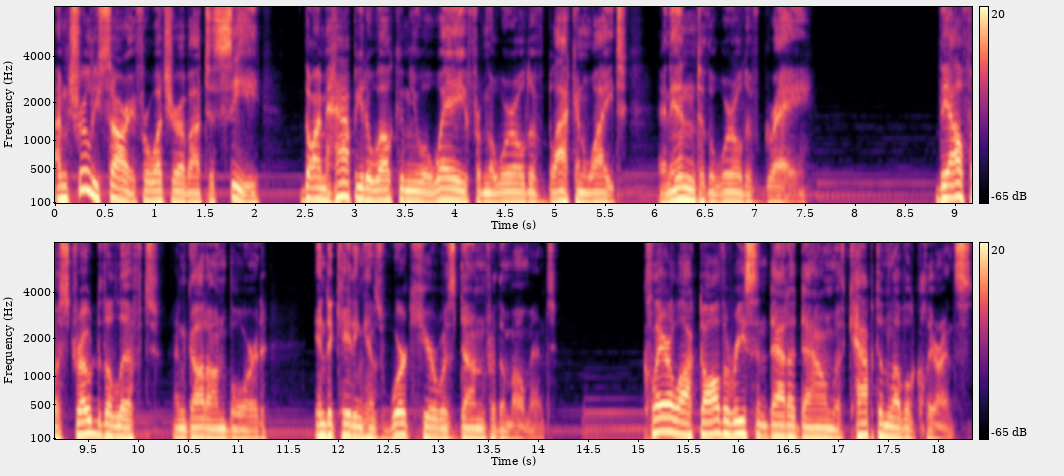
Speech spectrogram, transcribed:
I'm truly sorry for what you're about to see, though I'm happy to welcome you away from the world of black and white and into the world of gray. The Alpha strode to the lift and got on board, indicating his work here was done for the moment. Claire locked all the recent data down with captain level clearance.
